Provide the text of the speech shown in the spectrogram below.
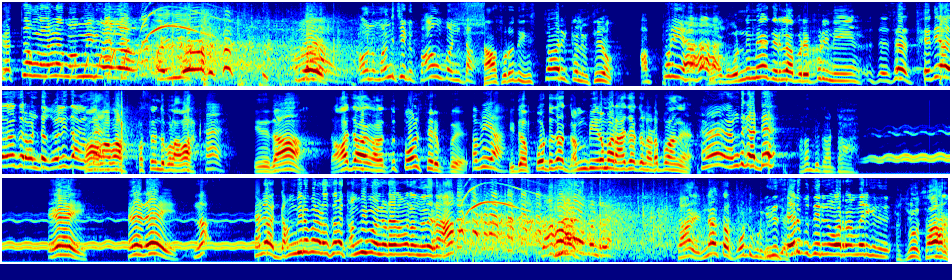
பெத்தவங்க தானே மம்மின்னு ஐயோ. அவனை மன்னிச்சிட்டு பாவம் பண்ணிட்டான். நான் சொல்றது ஹிஸ்டாரிக்கல் விஷயம். அப்படியா? எனக்கு ஒண்ணுமே தெரியல அப்புறம் எப்படி நீ? சார், தெரியாதான் சார் வந்துட்டு சொல்லித்தாங்க வா வா ஃபர்ஸ்ட் இருந்து போலாம் வா. இதுதான் ராஜா காலத்து தோல் செருப்பு. அப்படியா? இத போட்டு தான் கம்பீரமா ராஜாக்கள் நடப்பாங்க. ஆ, வந்து காட்டு நடந்து காட்டா ஏய் ஏய் டேய் ஏண்டா கம்பீரமா நட சொல்ல கம்பி மேல நடக்காம நடந்துறான் என்ன பண்ற சார் என்ன சார் போட்டு இது கொடுக்குறீங்க? செருப்பு தெரிஞ்சு ஓடுற மாதிரி இருக்குது. ஐயோ சார்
